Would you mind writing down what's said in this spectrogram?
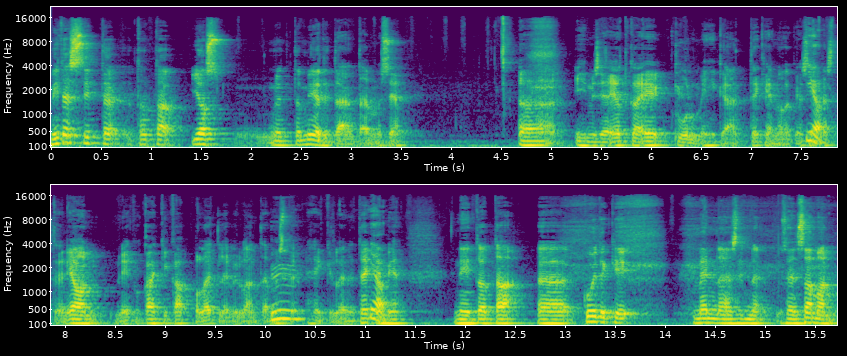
Mitäs sitten, tota, jos nyt mietitään tämmöisiä ää, ihmisiä, jotka ei kuulu mihinkään tekijänoikeusjärjestöön, ja on niin kaikki kappaleet levyllä on tämmöisten mm. henkilöiden tekemiä, Joo. Niin tota, kuitenkin mennään sinne sen saman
